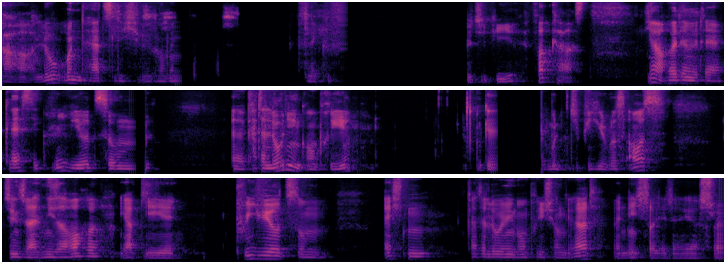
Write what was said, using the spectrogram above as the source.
Hallo und herzlich willkommen Fleck GP Podcast. Ja, heute mit der Classic Review zum äh, Katalonien Grand Prix. MotoGP Heroes aus, beziehungsweise in dieser Woche. Ihr habt die Preview zum echten Katalonien Grand Prix schon gehört. Wenn nicht, solltet ihr ja schreiben.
